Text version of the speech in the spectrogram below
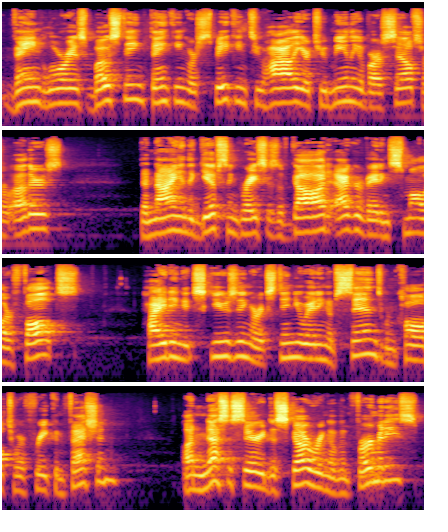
vainglorious boasting, thinking or speaking too highly or too meanly of ourselves or others, denying the gifts and graces of God, aggravating smaller faults, hiding, excusing, or extenuating of sins when called to a free confession, unnecessary discovering of infirmities,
